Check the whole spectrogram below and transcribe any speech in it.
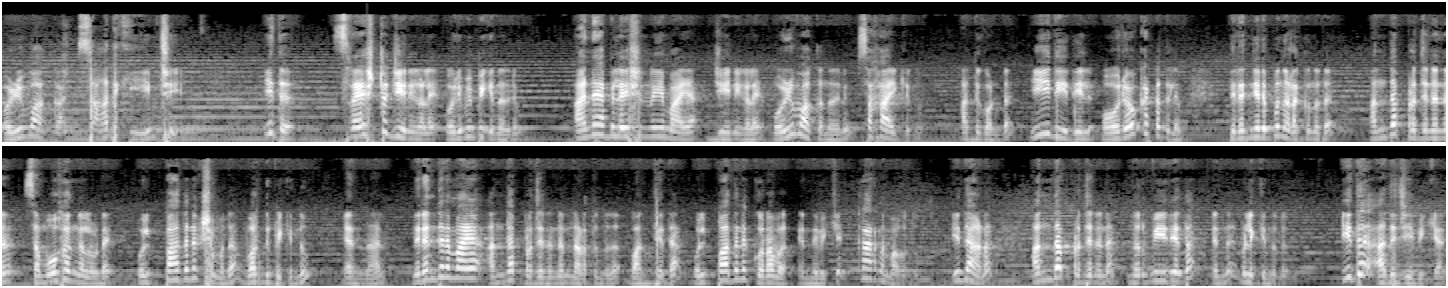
ഒഴിവാക്കാൻ സാധിക്കുകയും ചെയ്യും. ഇത് ശ്രേഷ്ഠ ജീനുകളെ ഒരുമിപ്പിക്കുന്നതിനും അനഅഭിലേഷണീയമായ ജീനുകളെ ഒഴിവാക്കുന്നതിനും സഹായിക്കുന്നു. അതുകൊണ്ട് ഈ രീതിയിൽ ഓരോ ഘട്ടത്തിലും തിരഞ്ഞെടുപ്പ് നടക്കുന്നത് അന്ധപ്രജനന സമൂഹങ്ങളുടെ ഉൽപാദനക്ഷമത വർദ്ധിപ്പിക്കുന്നു. എന്നാൽ നിരന്തരമായ അന്ധപ്രജനനം നടത്തുന്നത് വന്ധ്യത ഉൽപാദനക്കുറവ് എന്നിവയ്ക്ക് കാരണമാകുന്നു. ഇതാണ് അന്ധപ്രജനന നിർവീര്യത എന്ന് വിളിക്കുന്നത്. ഇത് അതിജീവിക്കാൻ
